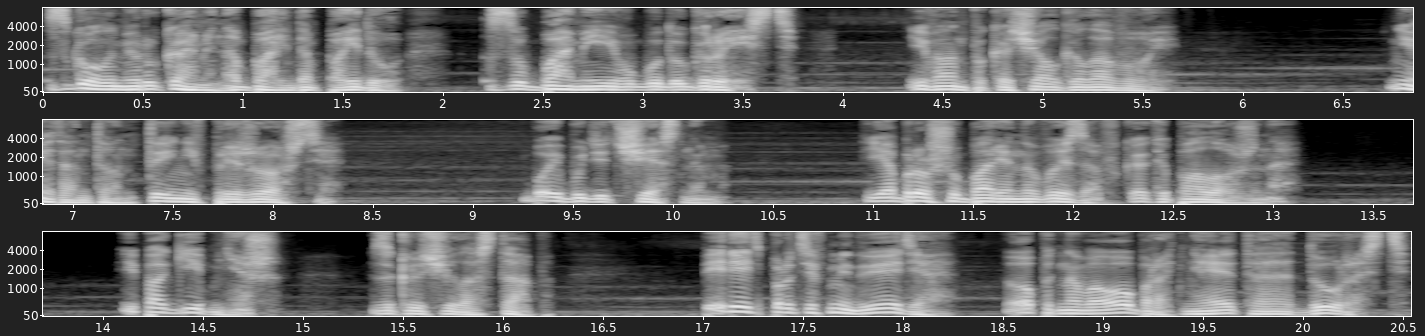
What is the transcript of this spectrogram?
с голыми руками на барина пойду, зубами его буду грызть». Иван покачал головой. «Нет, Антон, ты не впряжешься. Бой будет честным. Я брошу барину вызов, как и положено. И погибнешь, заключил Остап. Переть против медведя, опытного оборотня, это дурость.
